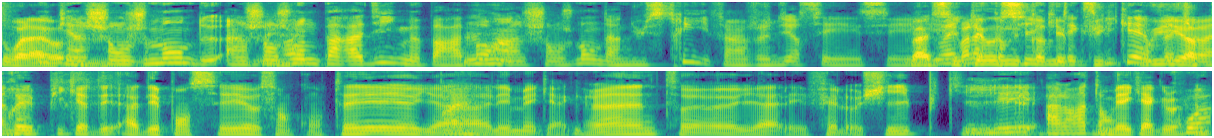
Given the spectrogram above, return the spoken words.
voilà. Donc un changement de, un changement de paradigme par rapport à mhm. un changement d'industrie. Enfin, je veux dire, c'est, c'est. Bah, voilà, aussi comme, t'expliquais. Oui, en fait, après, Epic a, a, dépensé euh, sans compter. Il y a les méga grants, euh, il y a les fellowships qui. Les, alors attends. Méga grants.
